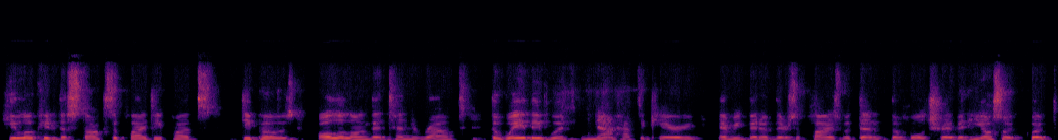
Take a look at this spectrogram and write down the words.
He located the stock supply depots, depots all along the intended route, the way they would not have to carry every bit of their supplies with them the whole trip. And he also equipped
